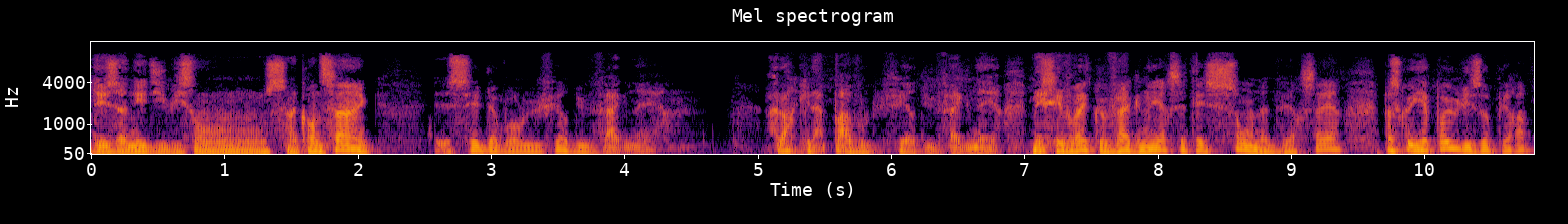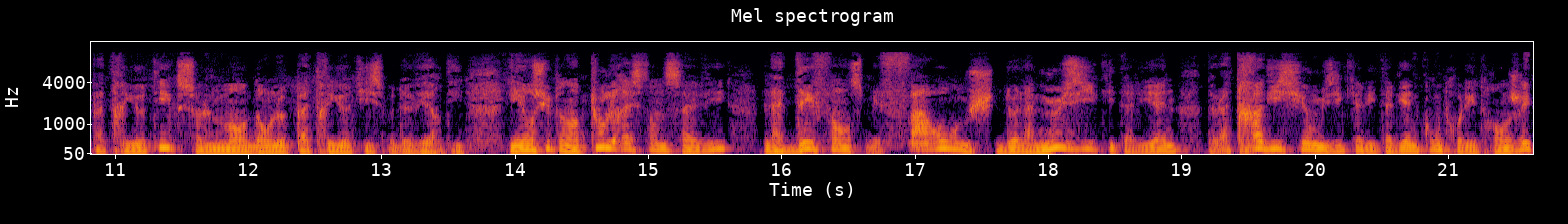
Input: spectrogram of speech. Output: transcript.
des années 1855, euh, c'est d'avoir voulu faire du Wagner. Alors qu'il n'a pas voulu faire du Wagner. Mais c'est vrai que Wagner, c'était son adversaire, parce qu'il n'y a pas eu les opéras patriotiques seulement dans le patriotisme de Verdi. Et ensuite, pendant tout le restant de sa vie, la défense, mais farouche, de la musique italienne, de la tradition musicale italienne contre l'étranger,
